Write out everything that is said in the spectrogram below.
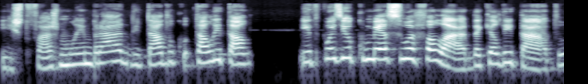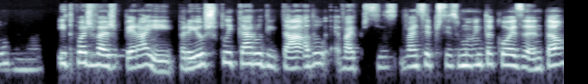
isto faz-me lembrar ditado tal e tal. E depois eu começo a falar daquele ditado e depois vejo, espera aí, para eu explicar o ditado vai, preciso, vai ser preciso muita coisa. Então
